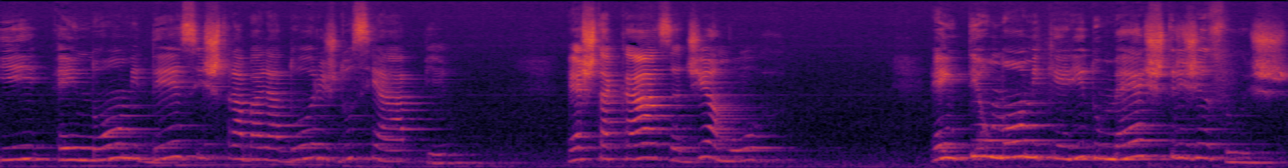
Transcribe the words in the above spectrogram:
e em nome desses trabalhadores do SEAP, esta casa de amor, em teu nome, querido Mestre Jesus,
